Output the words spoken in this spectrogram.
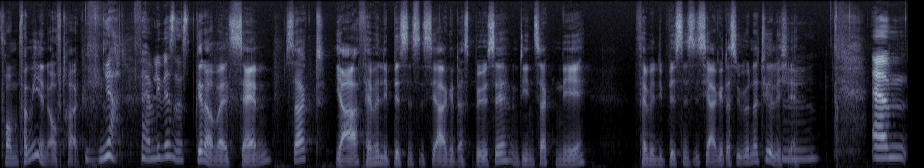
vom Familienauftrag. ja, Family Business. Genau, weil Sam sagt, ja, Family Business ist Jage das Böse und Dean sagt, nee, Family Business ist Jage das Übernatürliche. Mhm. Ähm,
